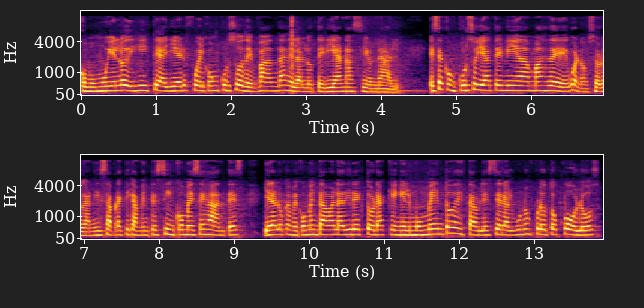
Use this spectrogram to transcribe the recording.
como muy bien lo dijiste ayer, fue el concurso de bandas de la Lotería Nacional. Ese concurso ya tenía más de, bueno, se organiza prácticamente cinco meses antes y era lo que me comentaba la directora, que en el momento de establecer algunos protocolos,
